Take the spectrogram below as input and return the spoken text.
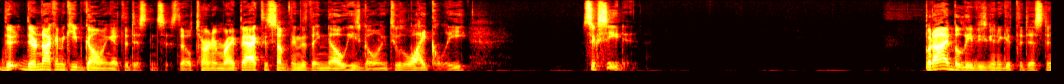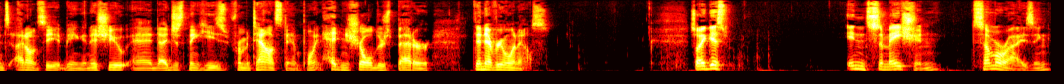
they're, they're not going to keep going at the distances. They'll turn him right back to something that they know he's going to likely succeed in. But I believe he's going to get the distance. I don't see it being an issue. And I just think he's, from a talent standpoint, head and shoulders better than everyone else. So I guess in summation, summarizing,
